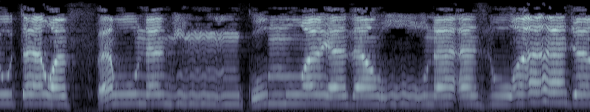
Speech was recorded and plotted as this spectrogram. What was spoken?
يتوفون منكم ويذرون أزواجا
